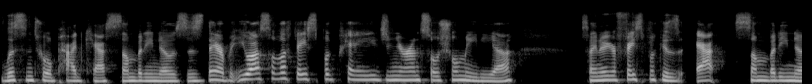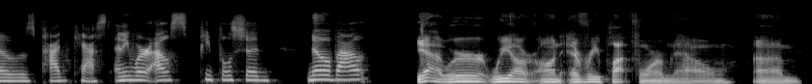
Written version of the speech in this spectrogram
listen to a podcast, somebody knows is there. But you also have a Facebook page and you're on social media. So I know your Facebook is at somebody knows podcast. Anywhere else people should know about? Yeah, we're we are on every platform now. Um,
